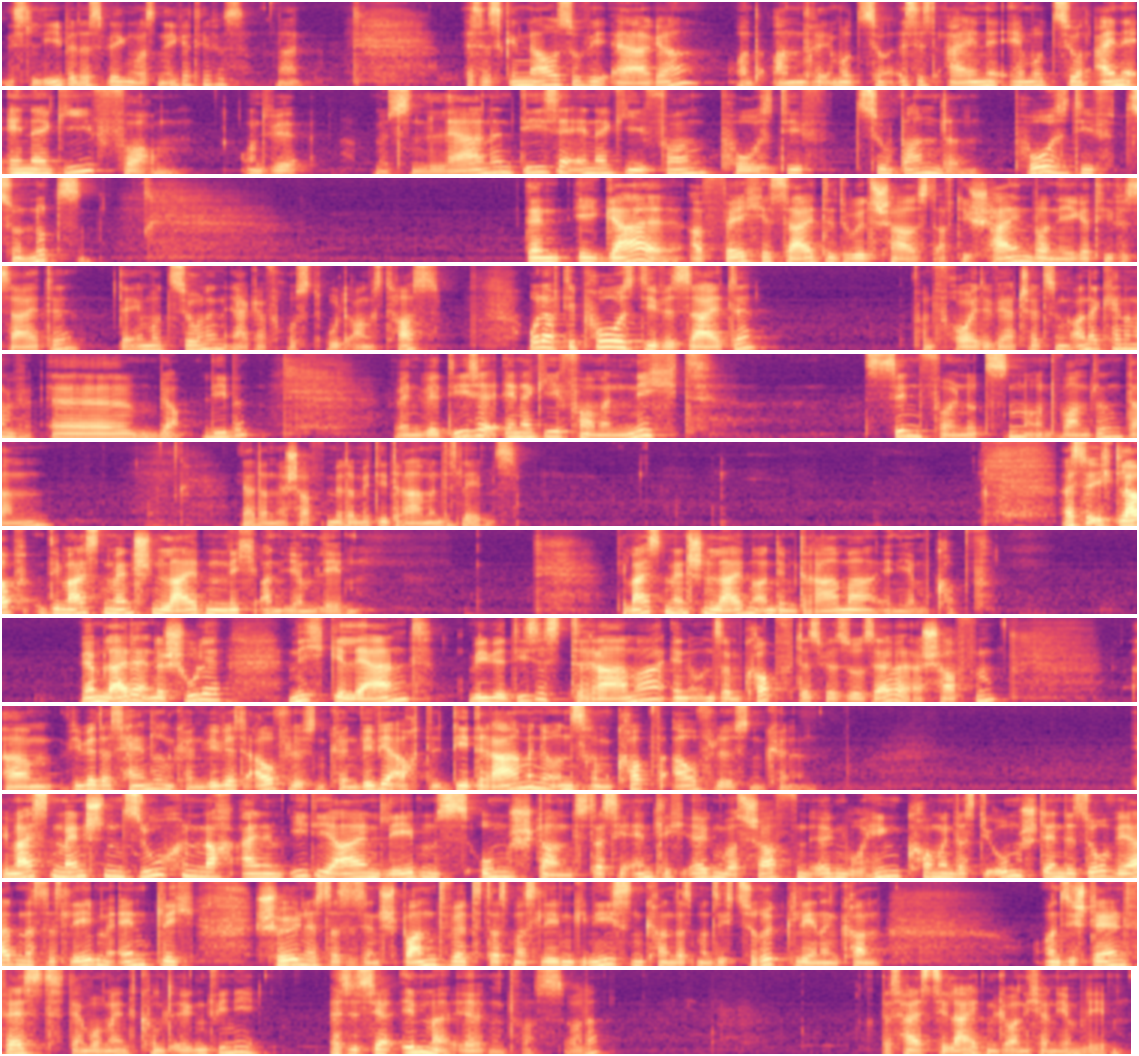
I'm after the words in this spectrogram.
Ist Liebe deswegen was Negatives? Nein. Es ist genauso wie Ärger und andere Emotionen. Es ist eine Emotion, eine Energieform. Und wir müssen lernen, diese Energieform positiv zu wandeln, positiv zu nutzen. Denn egal, auf welche Seite du jetzt schaust, auf die scheinbar negative Seite der Emotionen, Ärger, Frust, Wut, Angst, Hass, oder auf die positive Seite von Freude, Wertschätzung, Anerkennung, äh, ja, Liebe, wenn wir diese Energieformen nicht sinnvoll nutzen und wandeln, dann, ja, dann erschaffen wir damit die Dramen des Lebens. Weißt du, ich glaube, die meisten Menschen leiden nicht an ihrem Leben. Die meisten Menschen leiden an dem Drama in ihrem Kopf. Wir haben leider in der Schule nicht gelernt, wie wir dieses Drama in unserem Kopf, das wir so selber erschaffen, wie wir das handeln können, wie wir es auflösen können, wie wir auch die Dramen in unserem Kopf auflösen können. Die meisten Menschen suchen nach einem idealen Lebensumstand, dass sie endlich irgendwas schaffen, irgendwo hinkommen, dass die Umstände so werden, dass das Leben endlich schön ist, dass es entspannt wird, dass man das Leben genießen kann, dass man sich zurücklehnen kann. Und sie stellen fest, der Moment kommt irgendwie nie. Es ist ja immer irgendwas, oder? Das heißt, sie leiden gar nicht an ihrem Leben.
